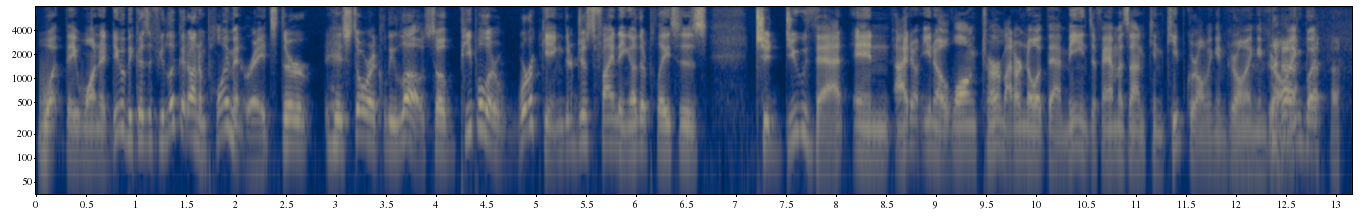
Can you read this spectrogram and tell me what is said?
what they want to do because if you look at unemployment rates, they're historically low. So people are working; they're just finding other places to do that. And I don't, you know, long term, I don't know what that means if Amazon can keep growing and growing and growing, but.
